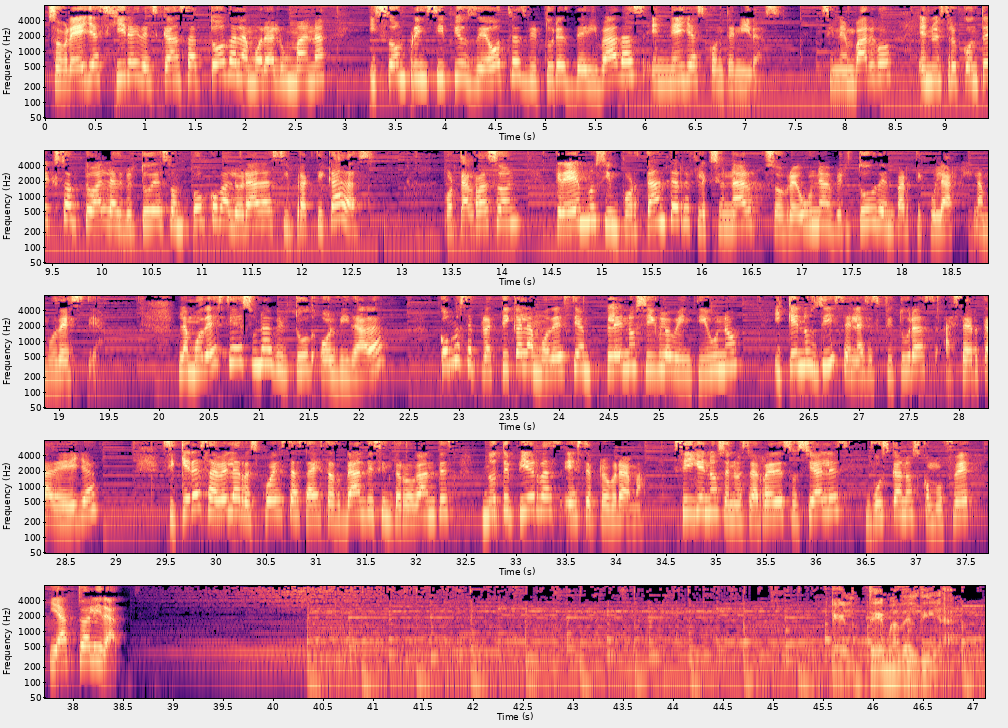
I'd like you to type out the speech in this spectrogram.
Sobre ellas gira y descansa toda la moral humana y son principios de otras virtudes derivadas en ellas contenidas. Sin embargo, en nuestro contexto actual las virtudes son poco valoradas y practicadas. Por tal razón, creemos importante reflexionar sobre una virtud en particular, la modestia. ¿La modestia es una virtud olvidada? ¿Cómo se practica la modestia en pleno siglo XXI? ¿Y qué nos dicen las escrituras acerca de ella? Si quieres saber las respuestas a estas grandes interrogantes, no te pierdas este programa. Síguenos en nuestras redes sociales, búscanos como Fe y Actualidad. El tema del día.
